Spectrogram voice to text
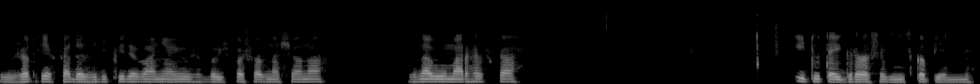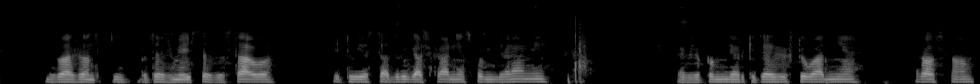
Rzodkiewka do zlikwidowania już, bo już poszła w nasiona. Znowu marchewka. I tutaj groszek niskopienny. Dwa rządki, bo też miejsce zostało. I tu jest ta druga szklarnia z pomidorami. Także pomidorki też już tu ładnie rosną.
